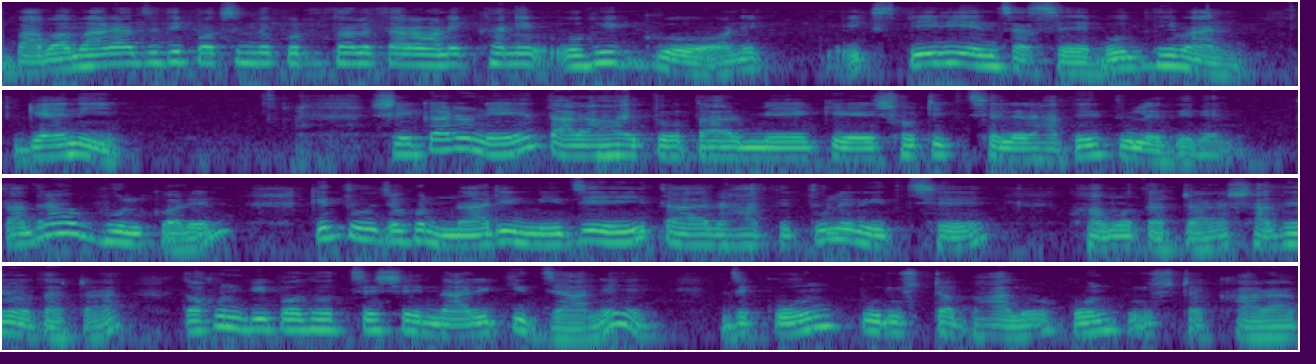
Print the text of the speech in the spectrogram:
বাবা মারা যদি পছন্দ করতো, তাহলে তারা অনেকখানি অভিজ্ঞ, অনেক এক্সপিরিয়েন্স আছে, বুদ্ধিমান, জ্ঞানী। সে কারণে তারা হয়তো তার মেয়েকে সঠিক ছেলের হাতেই তুলে দিবেন। তারাও ভুল করেন। কিন্তু যখন নারী নিজেই তার হাতে তুলে নিচ্ছে ক্ষমতাটা, স্বাধীনতাটা, তখন বিপদ হচ্ছে সেই নারী কি জানে যে কোন পুরুষটা ভালো, কোন পুরুষটা খারাপ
